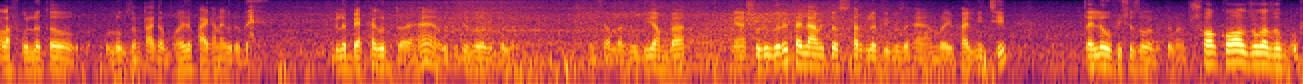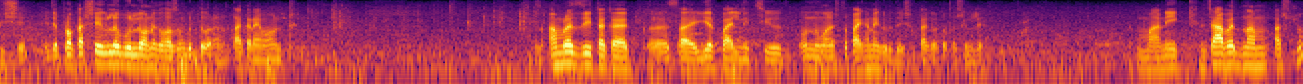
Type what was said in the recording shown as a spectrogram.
আলাপ করলে তো লোকজন টাকার ভয়ে পায়খানা করে দেয়। এগুলো ব্যাখ্যা করতে হয় হ্যাঁ? অফিসে যোগাযোগ করলে। ইনশাল্লাহ যদি আমরা নেওয়া শুরু করি তাহলে আমি তো সার্কুলার দিব যে হ্যাঁ আমরা এই ফাইল নিচ্ছি। তাইলে অফিসে যোগাযোগ করবেন সকল যোগাযোগ অফিসে এই যে প্রকাশ্যে এগুলো বললে অনেকে হজম করতে পারে না, টাকার অ্যামাউন্ট আমরা যে টাকা ইয়ের ফাইল নিচ্ছি, অন্য মানুষ তো পায়খানায় করে দেয় সব টাকার কথা শুনলে। মানিক জাভেদ নাম আসলো?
